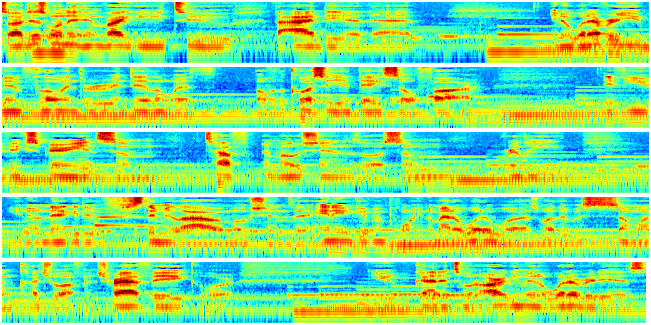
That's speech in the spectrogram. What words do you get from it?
So I just want to invite you to the idea that, you know, whatever you've been flowing through and dealing with over the course of your day so far, if you've experienced some tough emotions or some really, you know, negative stimuli or emotions at any given point, no matter what it was, whether it was someone cut you off in traffic or you got into an argument or whatever it is,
